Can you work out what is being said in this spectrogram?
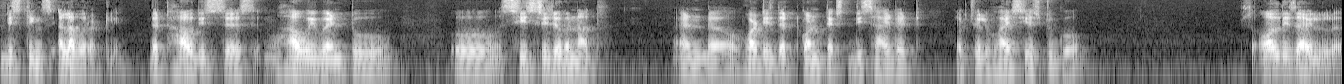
these things elaborately. That how this is, how we went to uh, see Sri Jagannath and uh, what is that context decided actually why she has to go. So all these I'll uh,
